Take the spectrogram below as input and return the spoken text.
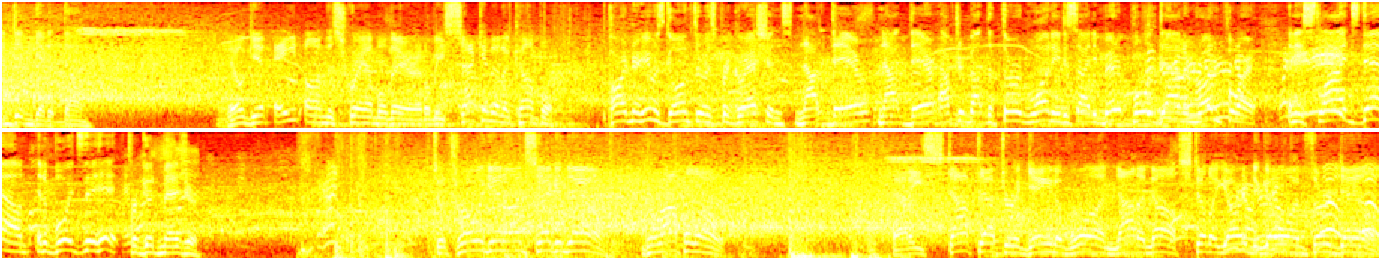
and didn't get it done. He'll get eight on the scramble there. It'll be second and a couple. Partner, he was going through his progressions. Not there, not there. After about the third one, he decided he better pull it down and run for it. And he slides down and avoids the hit for good measure. To throw again on second down. Garoppolo. And he stopped after a gain of one. Not enough. Still a yard to go on third down.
